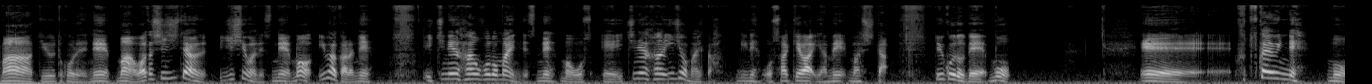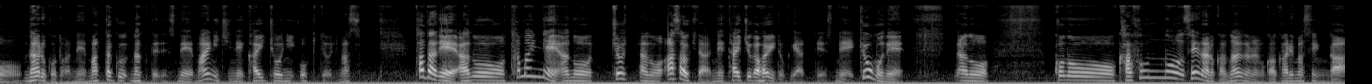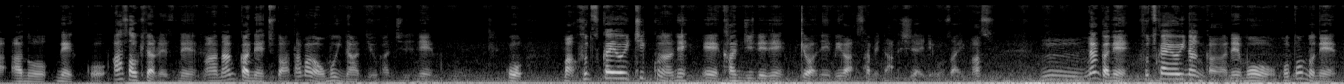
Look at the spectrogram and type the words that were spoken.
まあ、というところでね、まあ、私自体は、自身はですね、もう今からね、1年半ほど前にですね、まあ、えー、1年半以上前か、にね、お酒はやめました。ということで、もう、えー、二日酔いにね、もうなることはね、全くなくてですね、毎日ね、快調に起きております。ただね、あの、たまにね、あの、ちょ、あの、朝起きたらね、体調が悪い時あってですね、今日もね、あの、この、花粉のせいなのか何なのか分かりませんが、あのね、こう、朝起きたらですね、まあなんかね、ちょっと頭が重いなっていう感じでね、うん、こう、まあ、二日酔いチックなね、えー、感じでね、今日はね、目が覚めた次第でございます。うん、なんかね、二日酔いなんかがね、もうほとんどね、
